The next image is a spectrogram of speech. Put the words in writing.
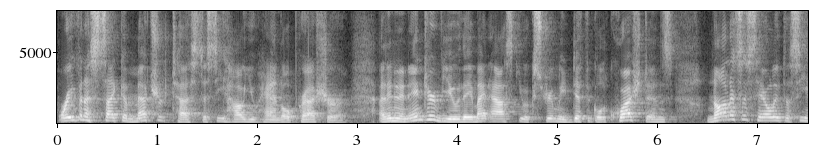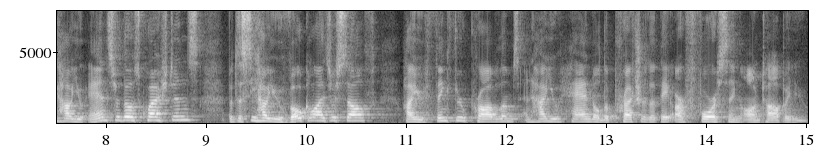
or even a psychometric test to see how you handle pressure. And in an interview, they might ask you extremely difficult questions, not necessarily to see how you answer those questions, but to see how you vocalize yourself, how you think through problems, and how you handle the pressure that they are forcing on top of you.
